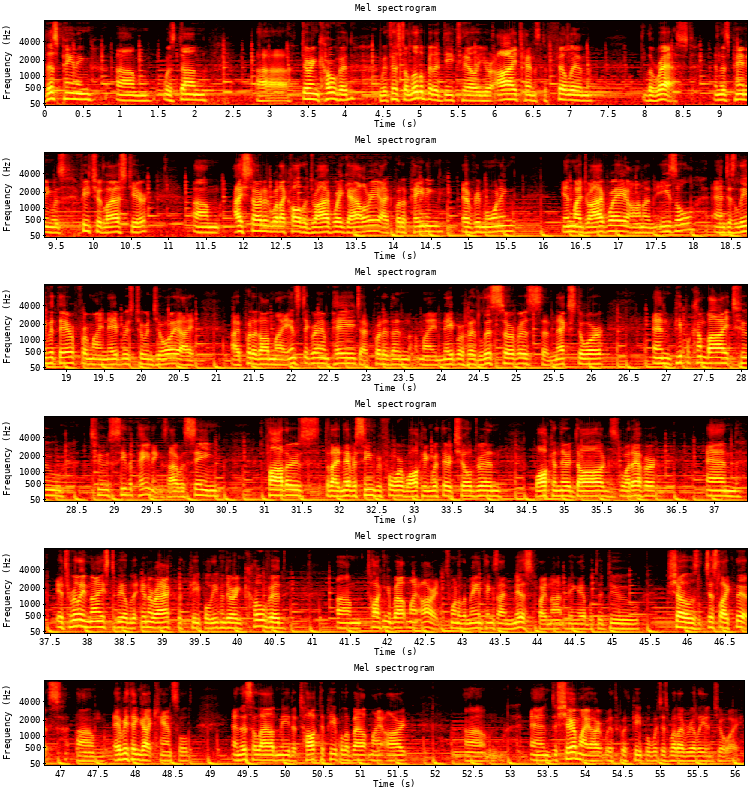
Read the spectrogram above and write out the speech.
This painting um, was done uh, during COVID. With just a little bit of detail, your eye tends to fill in the rest. And this painting was featured last year. Um, I started what I call the driveway gallery. I put a painting every morning in my driveway on an easel and just leave it there for my neighbors to enjoy. I, I put it on my Instagram page, I put it in my neighborhood listserv and Nextdoor, and people come by to, to see the paintings. I was seeing fathers that I'd never seen before walking with their children, walking their dogs, whatever. And it's really nice to be able to interact with people, even during COVID, um, talking about my art. It's one of the main things I missed by not being able to do shows just like this. Um, everything got canceled, and this allowed me to talk to people about my art um, and to share my art with, with people, which is what I really enjoy.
